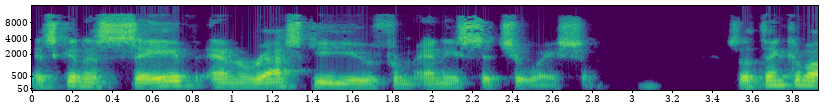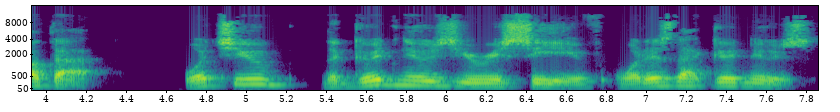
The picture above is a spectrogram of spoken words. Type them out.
It's going to save and rescue you from any situation. So think about that. What you, the good news you receive, what is that good news?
